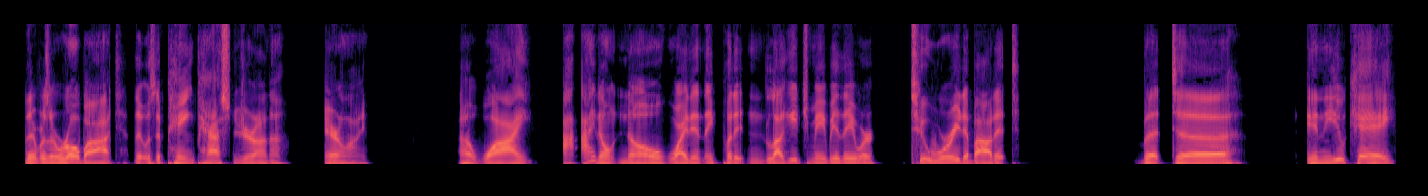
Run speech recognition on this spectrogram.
there was a robot that was a paying passenger on a airline. Uh, why? I, I don't know. Why didn't they put it in luggage? Maybe they were too worried about it. But uh, in the UK,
